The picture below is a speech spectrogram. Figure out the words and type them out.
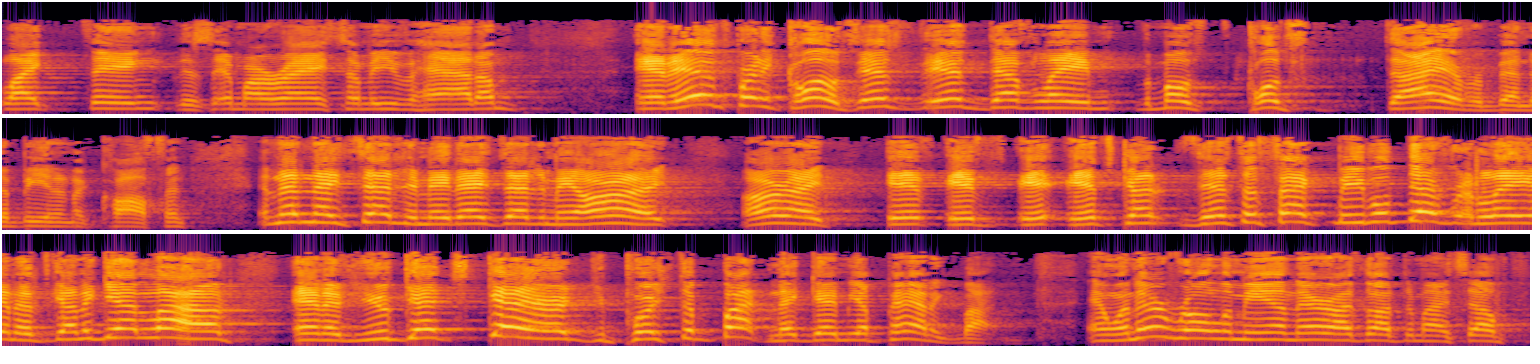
like thing, this MRI. Some of you have had them. And it was pretty close. It's, it's definitely the most close I ever been to being in a coffin. And then they said to me, they said to me, all right, all right, if, if, if it's going this affect people differently and it's going to get loud. And if you get scared, you push the button. They gave me a panic button. And when they're rolling me in there, I thought to myself,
